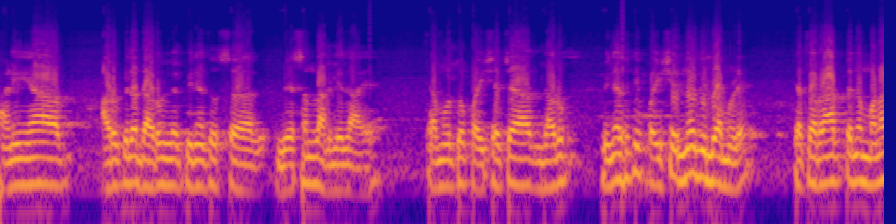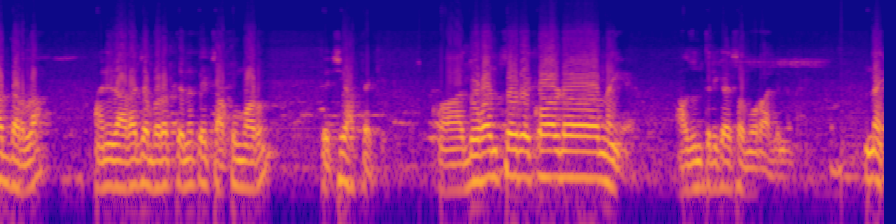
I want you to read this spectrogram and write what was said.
आणि या आरोपीला दारू पिण्याचं स व्यसन लागलेलं आहे. त्यामुळे तो पैशाच्या दारू पिण्यासाठी पैसे न दिल्यामुळे त्याचा राग त्यानं मनात धरला आणि रागाच्या भरात त्यानं ते चाकू मारून त्याची हत्या केली. दोघांचं रेकॉर्ड नाही आहे अजून तरी काय समोर आलेलं नाही. नाही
